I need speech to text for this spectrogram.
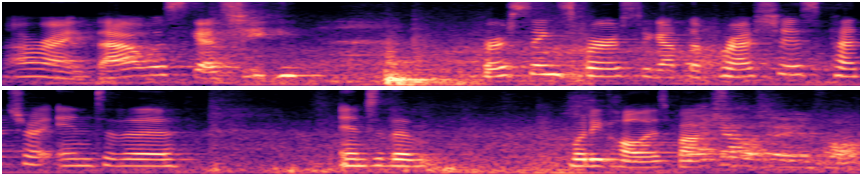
All right, that was sketchy. First things first, we got the precious Petra into the into the, what do you call this box? Watch out, so you can fall.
